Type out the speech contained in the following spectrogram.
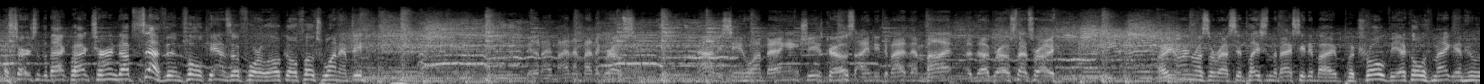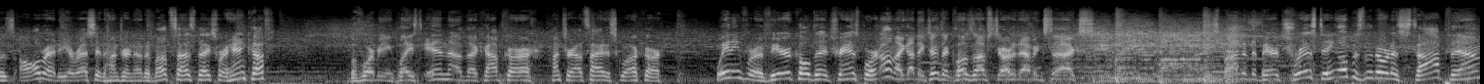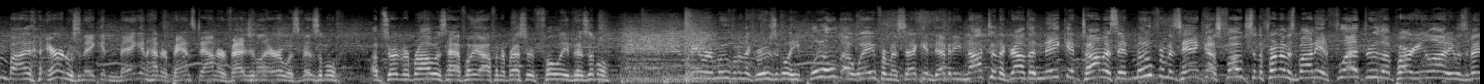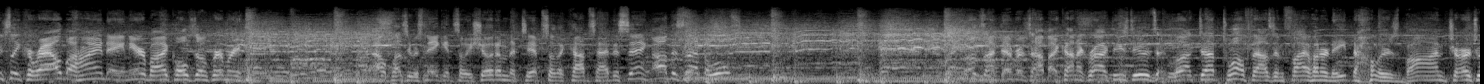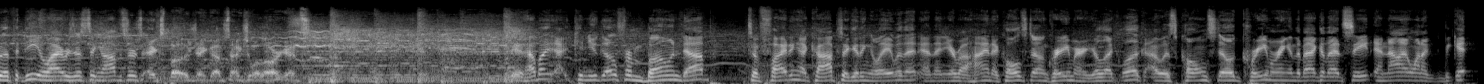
no! A search of the backpack turned up seven full cans of Four Loco. Folks, one empty. Dude, I buy them by the gross. Have you seen who I'm banging? She's gross. I need to buy them by the gross. That's right. Aaron was arrested, placed in the backseat of a patrol vehicle with Megan, who was already arrested. Hunter noted both suspects were handcuffed before being placed in the cop car. Hunter outside a squad car, waiting for a vehicle to transport. Oh my god, they took their clothes off, started having sex. Spotted the pair trysting, opens the door to stop them. By Aaron was naked, Megan had her pants down, her vaginal area was visible. Observed her bra was halfway off and her breasts were fully visible. Removed from the crucible, he pulled away from a second deputy, knocked to the ground. The naked Thomas had moved from his handcuffs, folks, to the front of his body and fled through the parking lot. He was eventually corralled behind a nearby Cold Stone Creamery. Oh, plus he was naked, so he showed him the tip, so the cops had to sing. Oh, this is not the rules. Folks on Denver's Top Iconic Rock, these dudes locked up $12,508 bond, charged with DUI resisting officers, exposing of sexual organs. Dude, how about can you go from boned up to fighting a cop to getting away with it, and then you're behind a Cold Stone Creamer? You're like, look, I was Cold Stone Creamering in the back of that seat, and now I want to get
